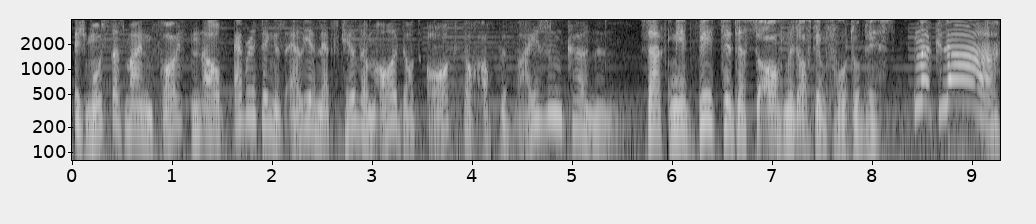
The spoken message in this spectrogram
Ich muss das meinen Freunden auf everythingisalienletskillthemall.org doch auch beweisen können. Sag mir bitte, dass du auch mit auf dem Foto bist. Na klar!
